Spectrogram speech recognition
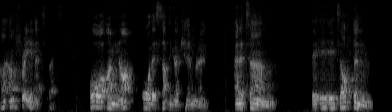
I'm free in that space. Or I'm not, or there's something I can learn, and it's um, it, it's often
